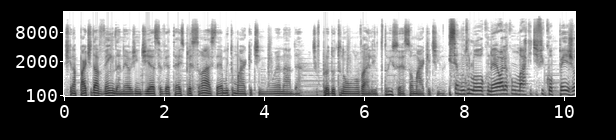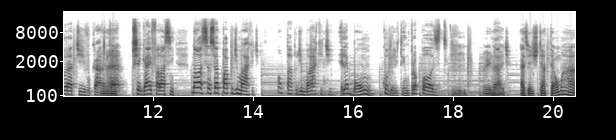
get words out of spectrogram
acho que na parte da venda, né? Hoje em dia você vê até a expressão, ah, isso é muito marketing, não é nada. Tipo, o produto não, não vale tudo isso, é só marketing. né? Isso é muito louco, né? Olha como o marketing ficou pejorativo, cara. O É. cara chegar e falar assim, nossa, isso é papo de marketing. O papo de marketing, ele é bom quando ele tem um propósito. Verdade. Ah, a gente tem até uma,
